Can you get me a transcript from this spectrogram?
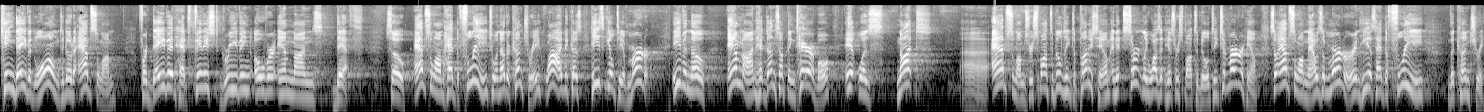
King David longed to go to Absalom, for David had finished grieving over Amnon's death. So Absalom had to flee to another country. Why? Because he's guilty of murder. Even though Amnon had done something terrible, it was not uh, Absalom's responsibility to punish him, and it certainly wasn't his responsibility to murder him. So Absalom now is a murderer, and he has had to flee the country.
